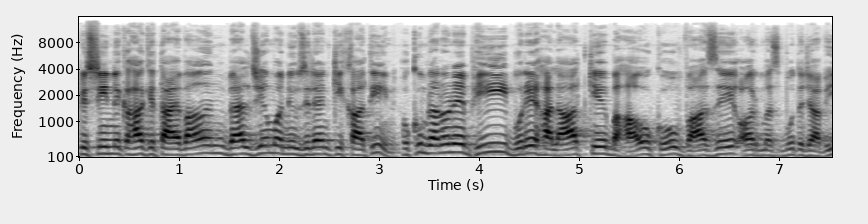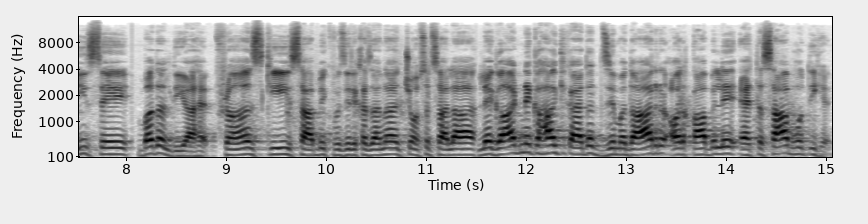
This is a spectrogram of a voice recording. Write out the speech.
Christine ने कहा कि ताइवान बेल्जियम और न्यूजीलैंड की खातन हुक्मरानों ने भी बुरे हालात के बहाव को वाज और मज़बूत तजावीज से बदल दिया है फ्रांस की सबक वजी खजाना चौंसठ साल लेगार्ड ने कहा कि क्यादत जिम्मेदार और काबिल एहतसाब होती है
